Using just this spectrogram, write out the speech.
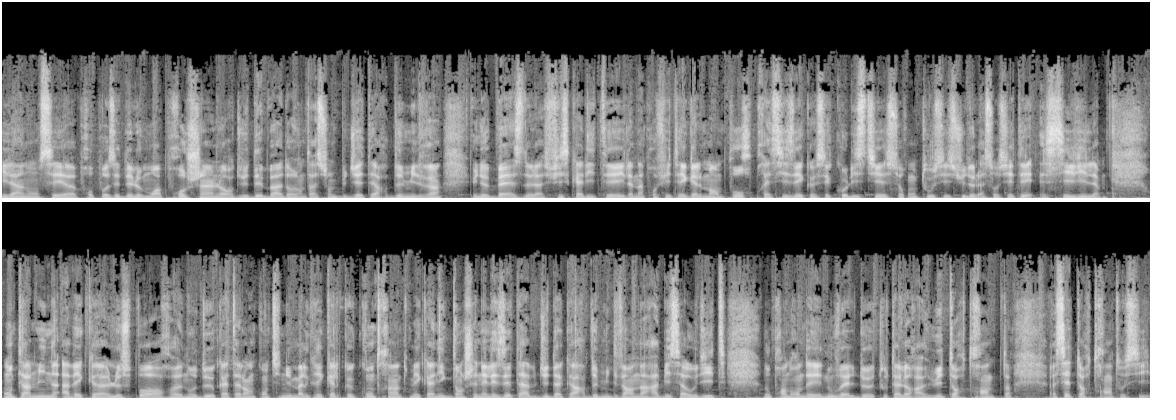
Il a annoncé euh, proposer dès le mois prochain, lors du débat d'orientation budgétaire 2020, une baisse de la fiscalité. Il en a profité également pour préciser que ses colistiers seront tous issus de la société civile. On termine avec euh, le sport. Nos deux Catalans continuent malgré quelques contraintes mécaniques d'enchaîner les étapes du Dakar 2020 en Arabie Saoudite. Nous prendrons des nouvelles d'eux tout à l'heure à 8h30, 7h30 euh, aussi.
